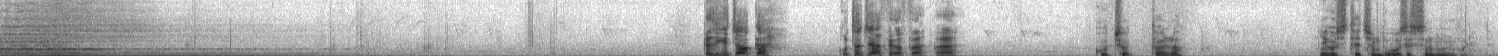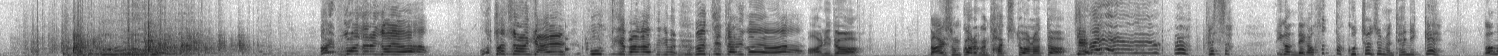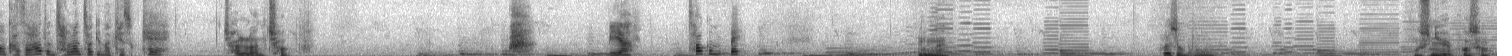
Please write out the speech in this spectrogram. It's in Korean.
가시기 쪼까 고쳐줘야 쓰겠어 어? 고쳐 달라? 이것이 대체 무엇에 쓰는 물건인데? 아이 뭐하는 거야 고쳐주는 게 아예 못 쓰게 막아드리면 어찌다는 거야 아니다. 나의 손가락은 닿지도 않았다. 됐어. 이건 내가 후딱 고쳐주면 되니까 너는 가서 하던 잘난 척이나 계속해. 잘난 척? 미안. 척은 빼. 웃네? 그래서 뭐? 웃으니 예뻐서.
